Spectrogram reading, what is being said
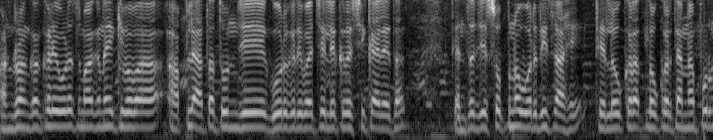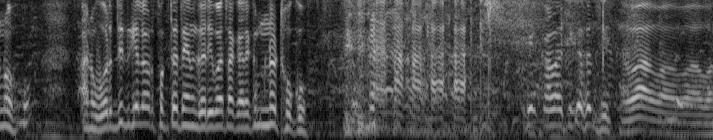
पांडुरंगाकडे एवढंच मागणं आहे की बाबा आपल्या हातातून जे गोरगरिबाचे लेकरं शिकायला येतात त्यांचं जे स्वप्न वर्दीचं आहे ते लवकरात लवकर त्यांना पूर्ण हो. आणि वर्दीत गेल्यावर फक्त त्यांनी गरिबाचा कार्यक्रम न ठोको. हे काळाची गरज आहे. वा वा वा वा.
